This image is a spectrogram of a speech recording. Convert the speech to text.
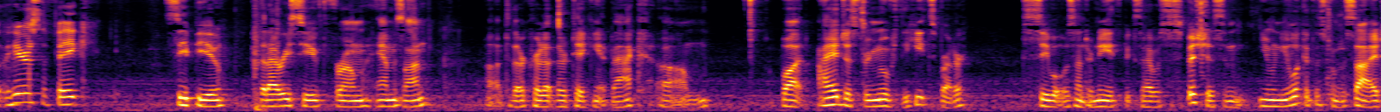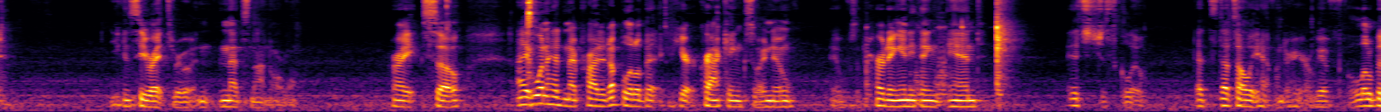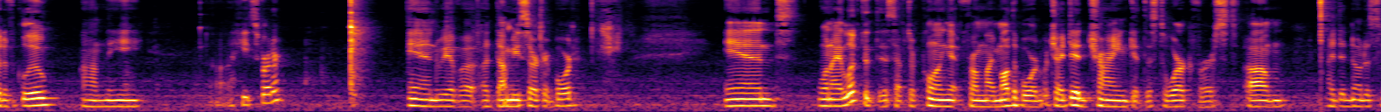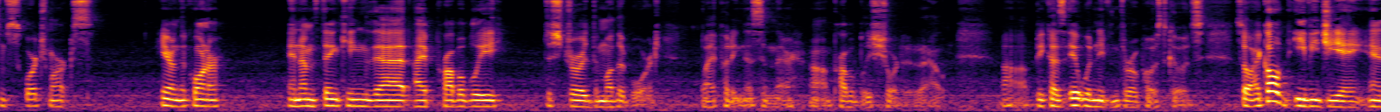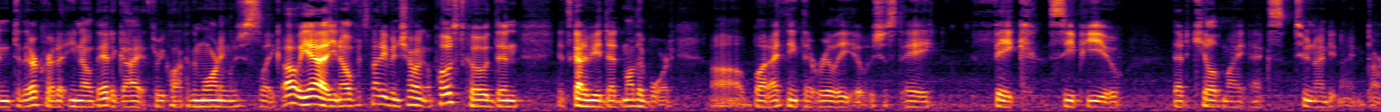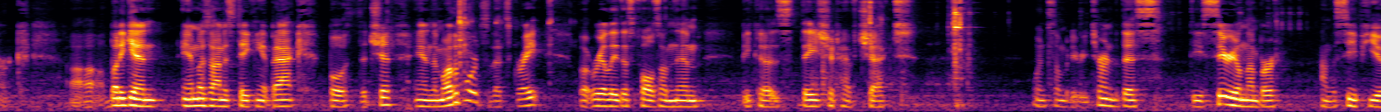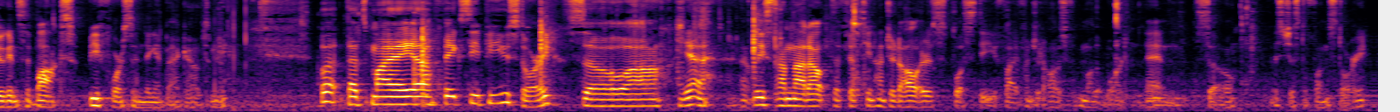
So here's the fake CPU that I received from Amazon. Uh, to their credit, they're taking it back. Um, but I had just removed the heat spreader to see what was underneath because I was suspicious. And you, when you look at this from the side, you can see right through it, and, and that's not normal. Right? So I went ahead and I pried it up a little bit. I could hear it cracking, so I knew it wasn't hurting anything, and it's just glue. That's that's all we have under here. We have a little bit of glue on the uh, heat spreader, and we have a, a dummy circuit board. And when I looked at this after pulling it from my motherboard, which I did try and get this to work first, um, I did notice some scorch marks here in the corner, and I'm thinking that I probably destroyed the motherboard by putting this in there. Uh, probably shorted it out. Uh, because it wouldn't even throw postcodes. So I called EVGA, and to their credit, you know, they had a guy at 3 o'clock in the morning was just like, oh, yeah, you know, if it's not even showing a postcode, then it's got to be a dead motherboard. Uh, but I think that really it was just a fake CPU that killed my X299 Dark. Uh, but again, Amazon is taking it back, both the chip and the motherboard, so that's great. But really, this falls on them because they should have checked when somebody returned this the serial number on the CPU against the box before sending it back out to me. But that's my uh, fake CPU story. So uh, yeah, at least I'm not out the $1,500 plus the $500 for the motherboard. And so it's just a fun story.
